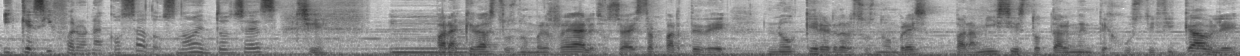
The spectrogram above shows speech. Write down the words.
y que sí fueron acosados, ¿no? Entonces... Sí ¿Para qué das tus nombres reales? O sea, esta parte de no querer dar sus nombres, para mí sí es totalmente justificable.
